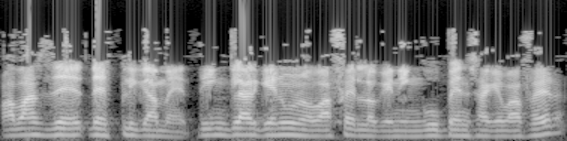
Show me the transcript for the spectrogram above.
abans de- d'explicar-me, tinc clar que en uno va fer el que ningú pensa que va fer,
